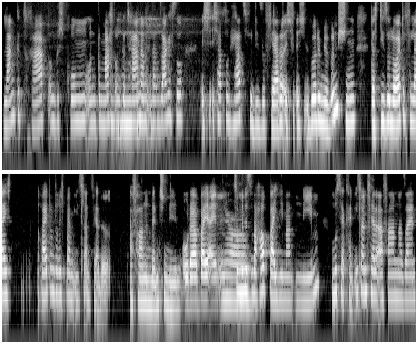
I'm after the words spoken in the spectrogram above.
lang getrabt und gesprungen und gemacht und Mhm. getan, dann, dann sage ich so, ich, ich habe so ein Herz für diese Pferde. Ich, ich würde mir wünschen, dass diese Leute vielleicht Reitunterricht beim Islandpferde erfahrenen Menschen nehmen oder bei einem, Ja. zumindest überhaupt bei jemandem nehmen. Muss ja kein Islandpferde-Erfahrener sein.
